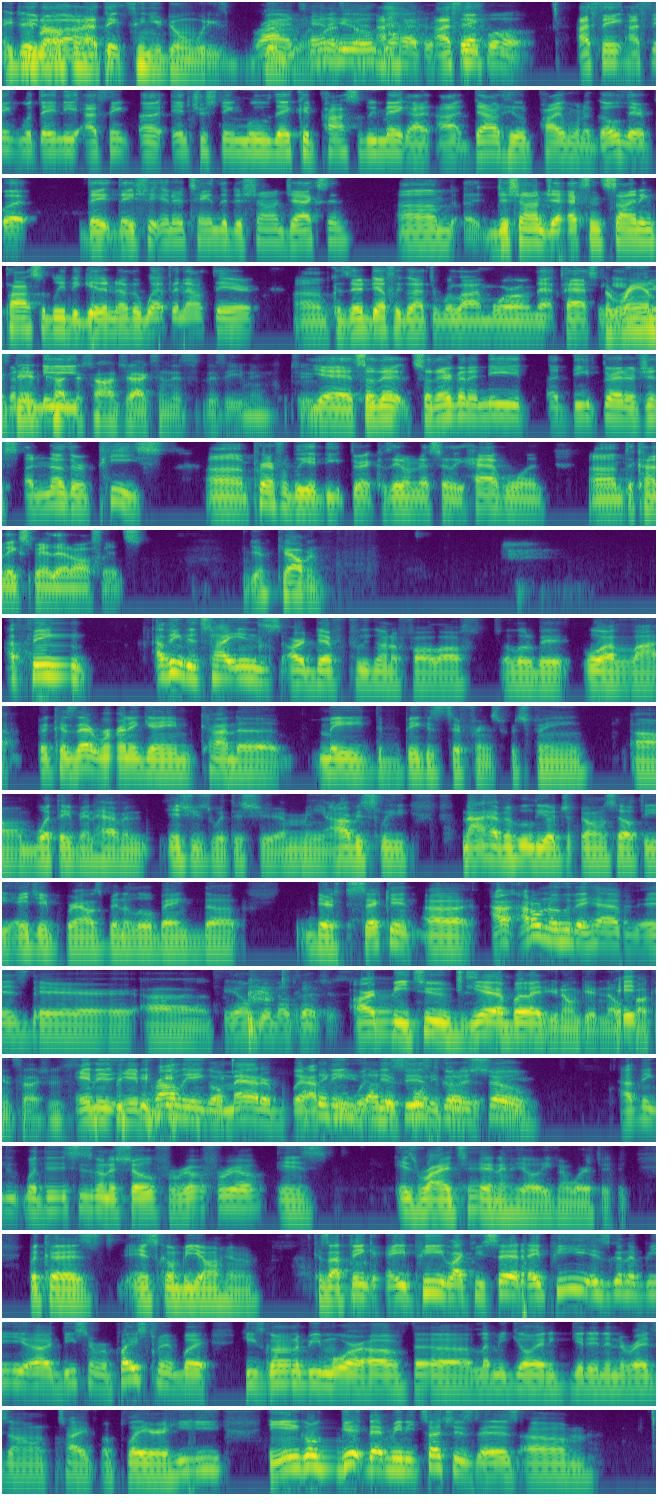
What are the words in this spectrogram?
AJ You know, Brown's gonna I have think- to continue doing what he's Ryan been doing Tannehill gonna have to I step think- up. I think I think what they need, I think an interesting move they could possibly make. I, I doubt he would probably want to go there, but they they should entertain the DeSean Jackson, um, DeSean Jackson signing possibly to get another weapon out there. Um, because they're definitely gonna have to rely more on that passing. The game. Rams They're did need- cut DeSean Jackson this this evening too. Yeah, so that so they're going to need a deep threat or just another piece, um, preferably a deep threat because they don't necessarily have one um, to kind of expand that offense. yeah. Calvin, I think I think the Titans are definitely going to fall off a little bit or a lot because that running game kind of made the biggest difference between um, what they've been having issues with this year. I mean, obviously, not having Julio Jones healthy, AJ Brown's been a little banged up. Their second, uh, I, I don't know who they have as their uh, He don't get no touches. RB two. Yeah, but you don't get no It- fucking touches. and it, it probably ain't gonna matter. But I, think, he's what this is gonna show. I think what this is going to show for real, for real, is is Ryan Tannehill even worth it? Because it's going to be on him. Because I think AP, like you said, AP is going to be a decent replacement, but he's going to be more of the let me go ahead and get it in the red zone type of player. He he ain't going to get that many touches as um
